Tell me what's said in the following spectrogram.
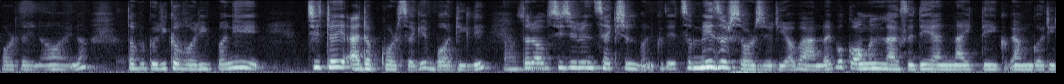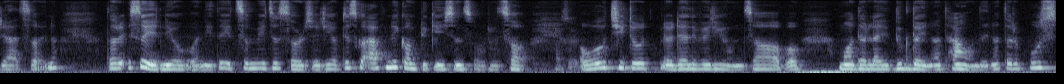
पर्दैन होइन? तपाईँको रिकभरी पनि छिट्टै एडप्ट गर्छ कि बडीले। तर अब सिजेरियन सेक्सन भनेको त इट्स अ मेजर सर्जरी अब हामीलाई पो कमन लाग्छ डे एन्ड नाइट डे काम गरिरहेछ होइन? तर यसो हेर्ने हो भने त इट्स अ मेजर सर्जरी अब त्यसको आफ्नै कम्प्लिकेसन्सहरू छ। हो छिटो डेलिभरी हुन्छ अब मदरलाई दुख्दैन थाहा हुँदैन तर पोस्ट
